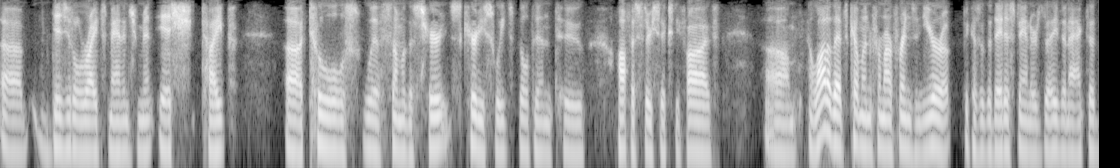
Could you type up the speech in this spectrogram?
uh, digital rights management-ish type uh, tools with some of the security suites built into Office 365. Um, a lot of that's coming from our friends in Europe because of the data standards they've enacted.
